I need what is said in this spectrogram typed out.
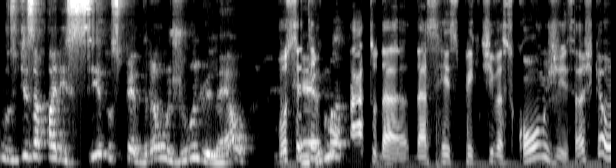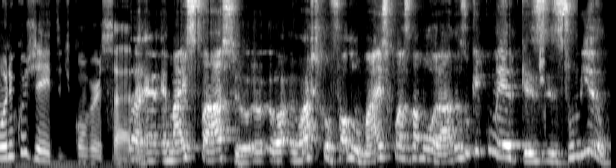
Os desaparecidos Pedrão, Júlio e Léo. Você é, tem contato da, das respectivas cônjuges? Acho que é o único jeito de conversar. Né? É, é, mais fácil. Eu, eu, eu, acho que eu falo mais com as namoradas do que com ele, porque eles, sumiram.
